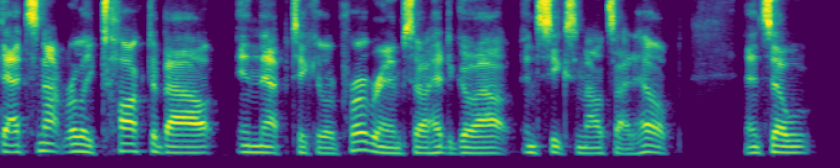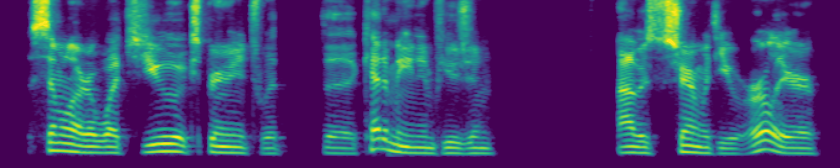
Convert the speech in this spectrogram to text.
that's not really talked about in that particular program. So I had to go out and seek some outside help. And so similar to what you experienced with the ketamine infusion, I was sharing with you earlier,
